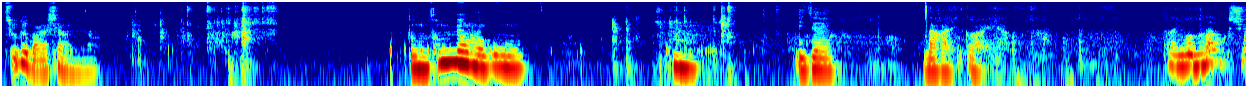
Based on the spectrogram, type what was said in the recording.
찍을 맛이 안 나. 너무 선명하고 음 이제 나갈 거예요. 다 입었나 혹시?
